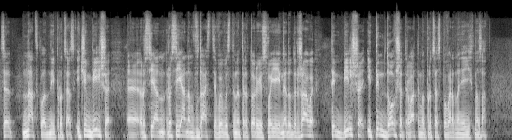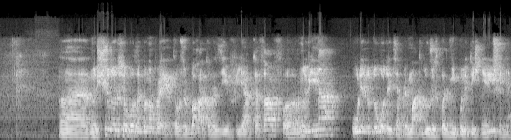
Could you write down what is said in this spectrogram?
Це надскладний процес. І чим більше е, росіян, росіянам вдасться вивести на територію своєї недодержави, тим більше і тим довше триватиме процес повернення їх назад. Е, Ну, щодо цього законопроекту, вже багато разів я казав. е, Ну, війна уряду доводиться приймати дуже складні політичні рішення.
